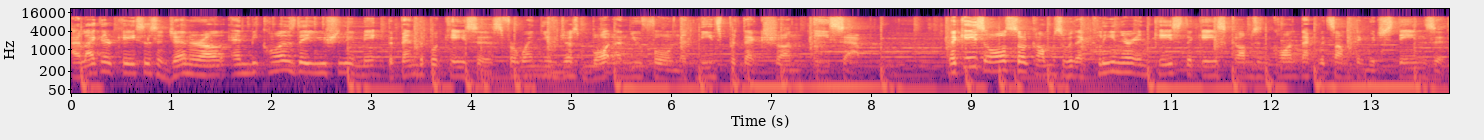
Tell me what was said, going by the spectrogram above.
I like their cases in general and because they usually make dependable cases for when you've just bought a new phone that needs protection ASAP. The case also comes with a cleaner in case the case comes in contact with something which stains it.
